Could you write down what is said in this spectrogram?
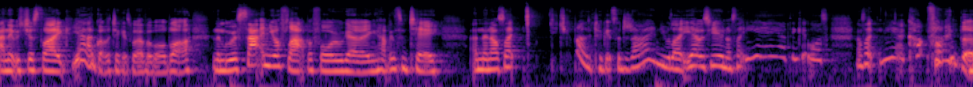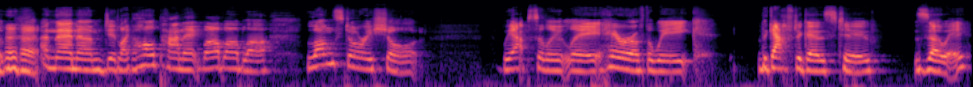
and it was just like, yeah, I've got the tickets, whatever, blah blah. And then we were sat in your flat before we were going, having some tea, and then I was like, did you buy the tickets or did I? And you were like, yeah, it was you. And I was like, yeah, think it was. And I was like, yeah, I can't find them. and then um, did like a whole panic, blah blah blah. Long story short, we absolutely hero of the week. The gafter goes to Zoe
